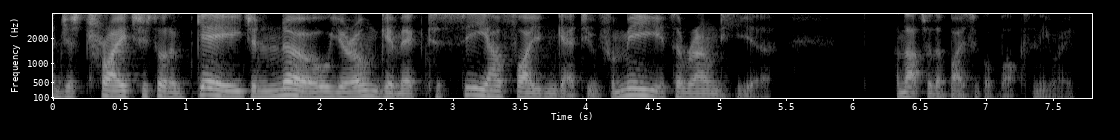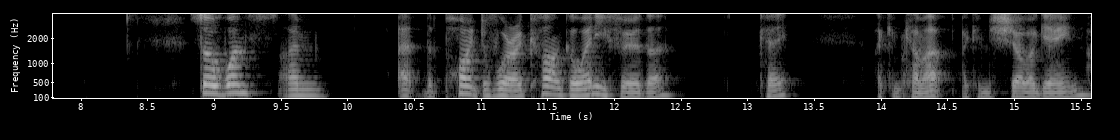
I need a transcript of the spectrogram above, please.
and just try to sort of gauge and know your own gimmick to see how far you can get to. For me, it's around here. And that's with a bicycle box anyway. So once I'm at the point of where I can't go any further, okay, I can come up, I can show again,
